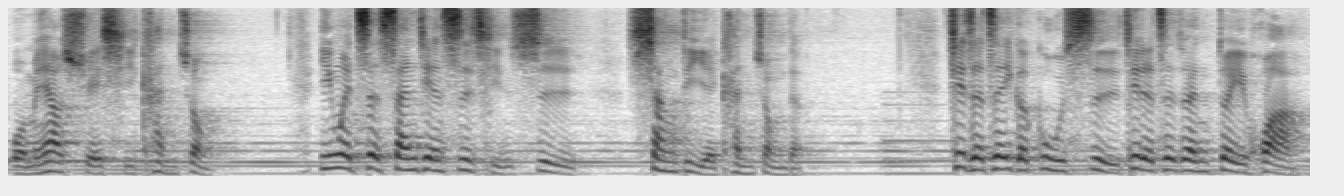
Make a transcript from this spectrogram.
我们要学习看重，因为这三件事情是上帝也看重的。借着这一个故事，借着这段对话，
